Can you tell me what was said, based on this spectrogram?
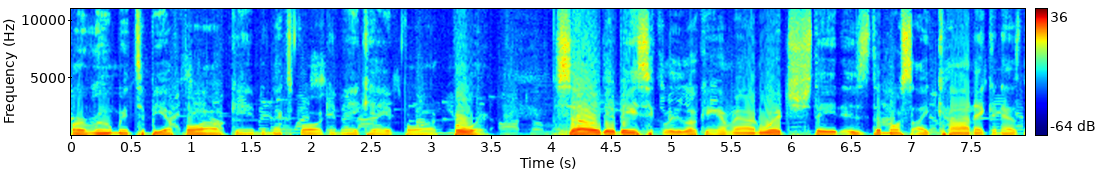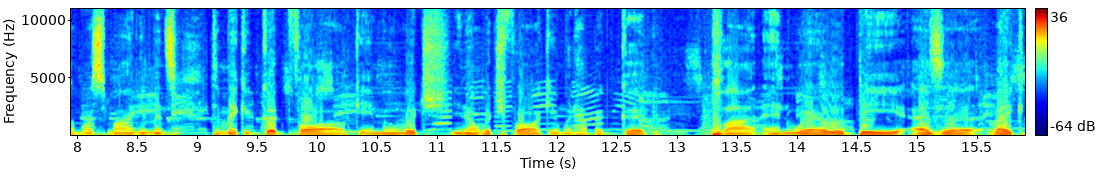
or rumored to be a Fallout game, the next Fallout game, aka Fallout 4. So they're basically looking around which state is the most iconic and has the most monuments to make a good Fallout game, and which you know which Fallout game would have a good plot and where it would be as a like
